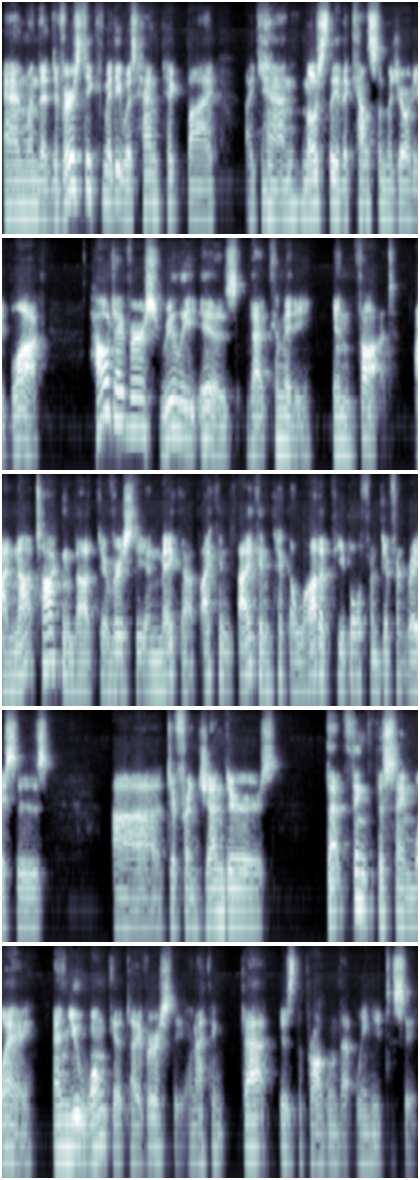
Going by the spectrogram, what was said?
and when the diversity committee was handpicked by again mostly the council majority block, how diverse really is that committee in thought? I'm not talking about diversity in makeup. I can I can pick a lot of people from different races, uh, different genders that think the same way, and you won't get diversity. And I think that is the problem that we need to see.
